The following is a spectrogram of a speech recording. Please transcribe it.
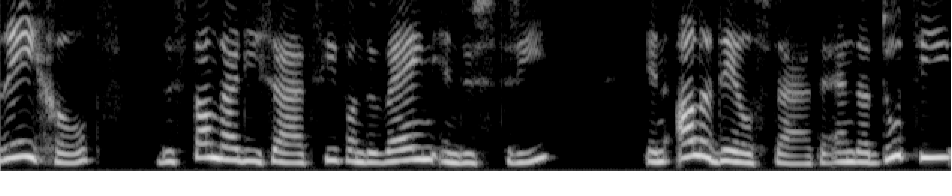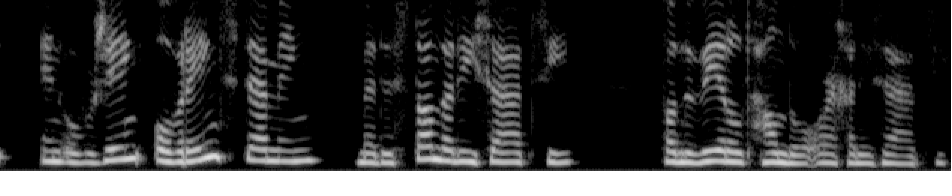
regelt de standaardisatie van de wijnindustrie in alle deelstaten en dat doet hij in overeenstemming met de standaardisatie van de Wereldhandelorganisatie.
